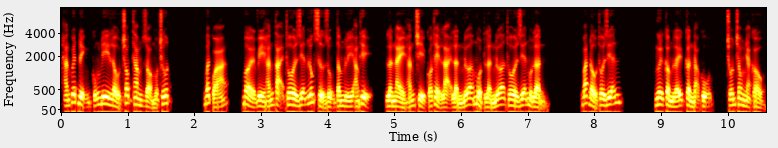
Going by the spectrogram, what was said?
hắn quyết định cũng đi lầu chóp thăm dò một chút. Bất quá, bởi vì hắn tại thôi diễn lúc sử dụng tâm lý ám thị, lần này hắn chỉ có thể lại lần nữa một lần nữa thôi diễn một lần. Bắt đầu thôi diễn. Ngươi cầm lấy cần đạo cụ, trốn trong nhà cầu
